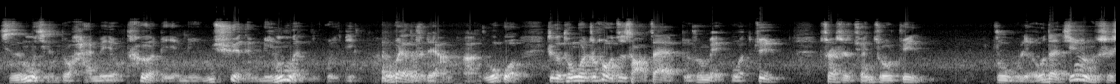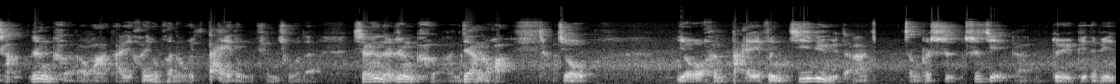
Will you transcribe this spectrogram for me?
其实目前都还没有特别明确的明文规定，国家都是这样的啊。如果这个通过之后，至少在比如说美国最算是全球最主流的金融市场认可的话，它也很有可能会带动全球的相应的认可啊。这样的话，就有很大一份几率的啊。整个世世界啊，对于比特币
